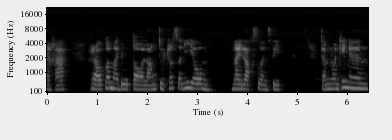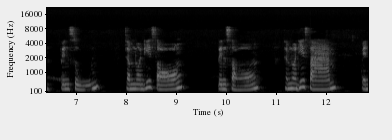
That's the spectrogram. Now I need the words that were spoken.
นะคะ เราก็มาดูต่อหลังจุดทศนิยมในหลักส่วน 10จำนวนที่ 1 เป็น 0จำนวนที่ 2 เป็น 2จำนวนที่ 3 เป็น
